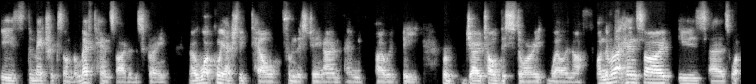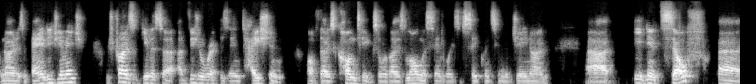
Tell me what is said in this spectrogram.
is the metrics on the left-hand side of the screen. Now, what can we actually tell from this genome? And I would be, Jo told this story well enough. On the right-hand side is as what known as a bandage image, which tries to give us a, a visual representation of those contigs or those long assemblies of sequence in the genome. Uh, in itself, uh,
